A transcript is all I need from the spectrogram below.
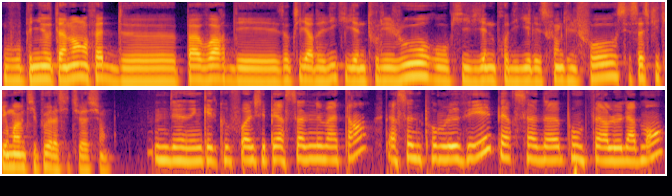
Vous vous plaignez notamment en fait de pas avoir des auxiliaires de vie qui viennent tous les jours ou qui viennent prodiguer les soins qu'il faut. C'est ça, expliquez-moi un petit peu la situation. Quelquefois, j'ai personne le matin, personne pour me lever, personne euh, pour me faire le lavement.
